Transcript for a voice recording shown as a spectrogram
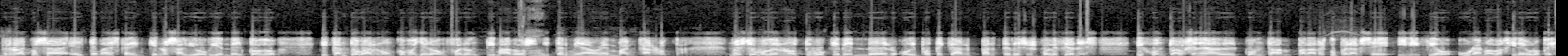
Pero la cosa, el tema es que no salió bien del todo, y tanto Barnum como Jerome fueron timados y terminaron en bancarrota. Nuestro moderno tuvo que vender o hipotecar parte de sus colecciones, y junto al general Contam, para recuperarse, inició una nueva gira europea.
